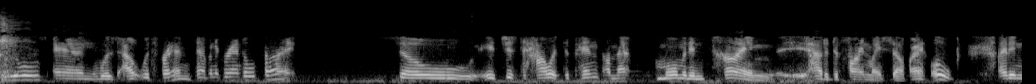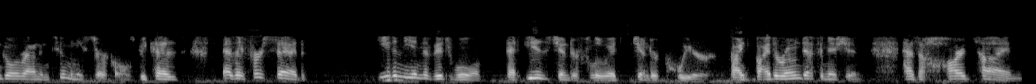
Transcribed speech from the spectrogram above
heels, and was out with friends having a grand old time. So it's just how it depends on that moment in time eh, how to define myself. I hope I didn't go around in too many circles because, as I first said, even the individual that is gender fluid, gender queer, by, by their own definition, has a hard time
